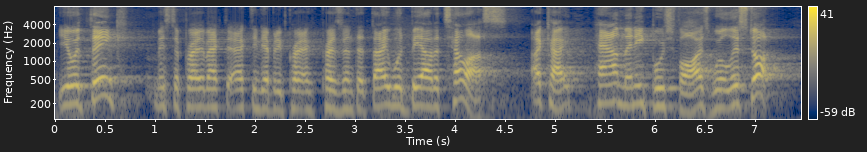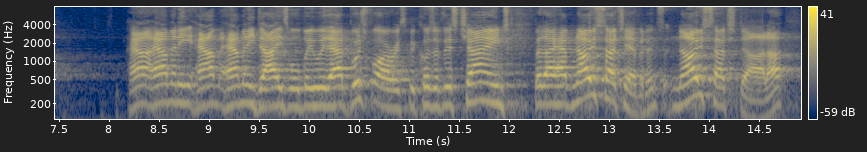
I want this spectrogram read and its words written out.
You would think, Mr. Pre Acting Deputy Pre President, that they would be able to tell us, okay, how many bushfires will this stop? How, how, many, how, how many days will be without bushfire risk because of this change? But they have no such evidence, no such data,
